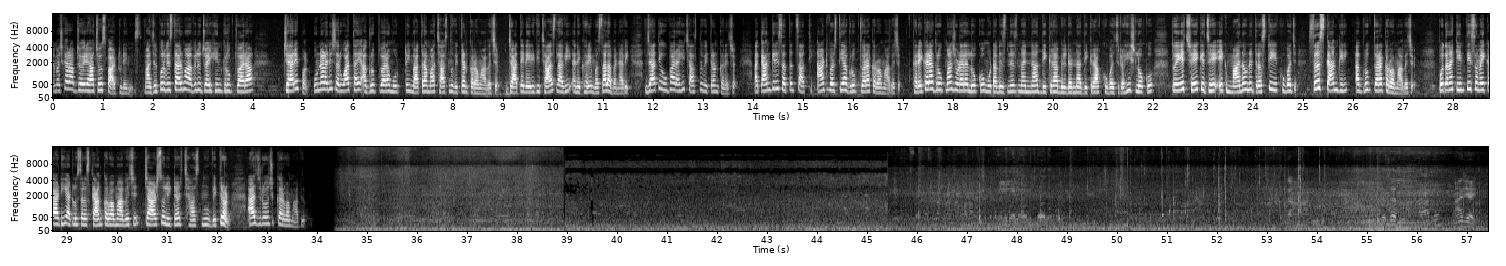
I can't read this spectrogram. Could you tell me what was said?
નમસ્કાર, આપ જોઈ રહ્યા છો સ્પાર્ક ટુડે ન્યૂઝ માંજલપુર વિસ્તારમાં આવેલું જય હિન્દ ગ્રુપ દ્વારા જ્યારે પણ ઉનાળાની શરૂઆત થાય, આ ગ્રુપ દ્વારા મોટી માત્રામાં છાસનું વિતરણ કરવામાં આવે છે. જાતે ડેરીથી છાસ લાવી અને ઘરે મસાલા બનાવી, જાતે ઊભા રહી છાસનું વિતરણ કરે છે. આ કામગીરી સતત સાતથી આઠ વર્ષથી આ ગ્રુપ દ્વારા કરવામાં આવે છે. ખરેખર આ ગ્રુપમાં જોડાયેલા લોકો, મોટા બિઝનેસમેનના દીકરા, બિલ્ડરના દીકરા, ખૂબ જ રહીશ લોકો, તો એ છે કે જે એક માનવની દ્રષ્ટિએ ખૂબ જ સરસ કામગીરી આ ગ્રુપ દ્વારા કરવામાં આવે છે. પોતાના કિંમતી સમય કાઢી આટલું સરસ કામ કરવામાં આવે છે ચારસો લીટર છાસનું વિતરણ આજ રોજ કરવામાં આવ્યું ના જાય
